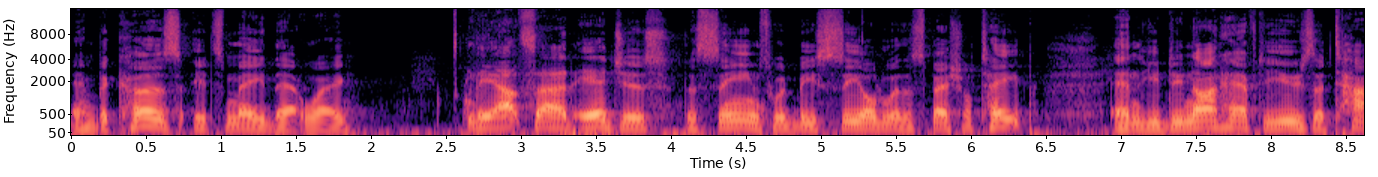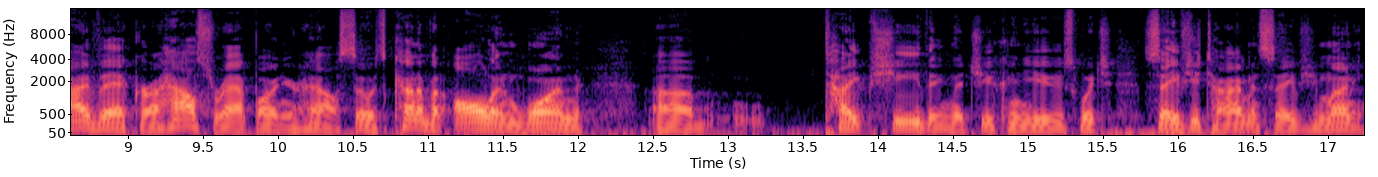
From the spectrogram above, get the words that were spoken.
And because it's made that way, the outside edges, the seams would be sealed with a special tape and you do not have to use a Tyvek or a house wrap on your house. So it's kind of an all-in-one uh, type sheathing that you can use, which saves you time and saves you money.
